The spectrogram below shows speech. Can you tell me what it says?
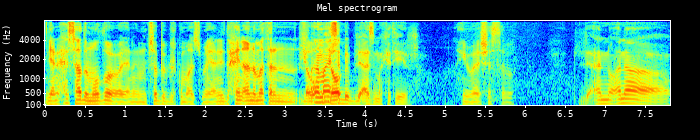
يعني أحس هذا الموضوع يعني مسبب لكم أزمة يعني دحين أنا مثلا لو أنا ما لو يسبب لي أزمة كثير أيوه إيش السبب؟ لأنه أنا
